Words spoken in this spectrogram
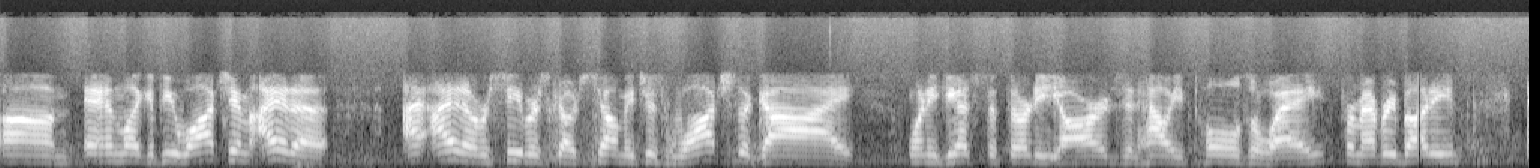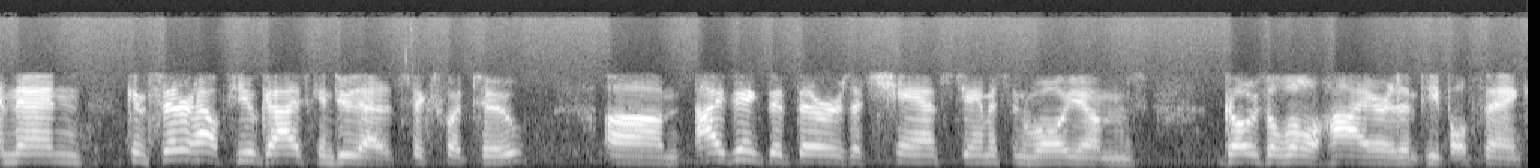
Um, and like if you watch him, I had a I, I had a receivers coach tell me just watch the guy when he gets to 30 yards and how he pulls away from everybody, and then consider how few guys can do that at six foot two. Um, I think that there's a chance Jameson Williams goes a little higher than people think.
